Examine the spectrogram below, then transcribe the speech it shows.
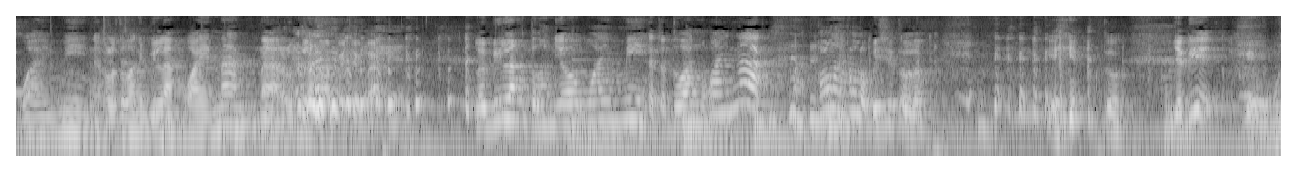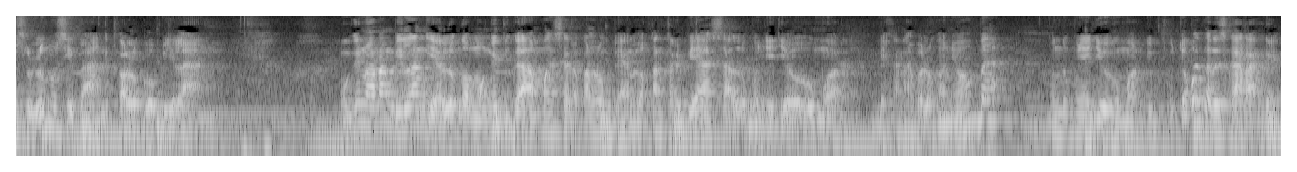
Why me? Nah kalau Tuhan bilang why not? Nah lu bilang apa coba? Lu bilang Tuhan ya why me? Kata Tuhan why not? Nah, kelar lo di situ lo gitu. Jadi ya, musuh lu mesti bangkit kalau gue bilang. Mungkin orang bilang ya lu ngomong gitu gampang sih kan lu yang lu kan terbiasa lu punya jauh umur. Dia kenapa lu nggak nyoba untuk punya jauh umur? Coba dari sekarang deh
